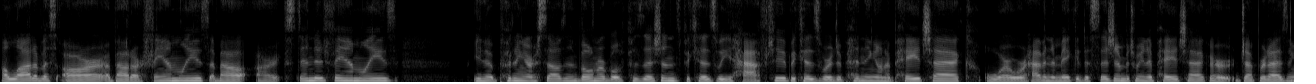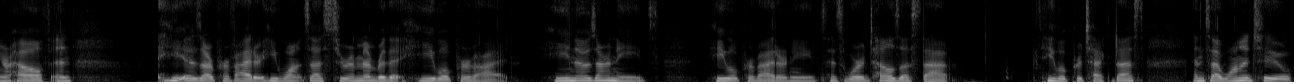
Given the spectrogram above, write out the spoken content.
a lot of us are about our families, about our extended families, you know, putting ourselves in vulnerable positions because we have to, because we're depending on a paycheck or we're having to make a decision between a paycheck or jeopardizing our health. And He is our provider. He wants us to remember that He will provide. He knows our needs, He will provide our needs. His word tells us that He will protect us. And so I wanted to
